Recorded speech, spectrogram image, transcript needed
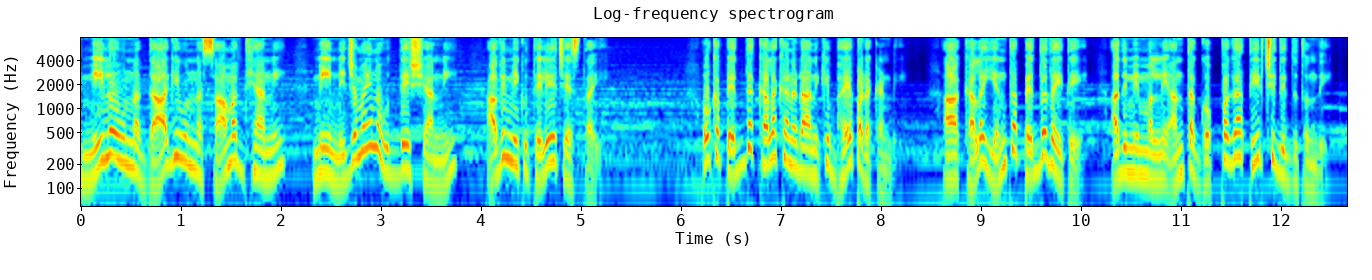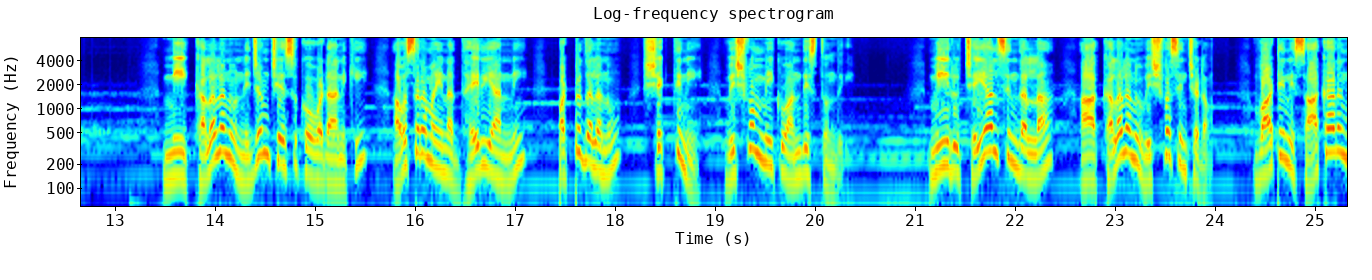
మీలో ఉన్న దాగి ఉన్న సామర్థ్యాన్ని మీ నిజమైన ఉద్దేశ్యాన్ని అవి మీకు తెలియచేస్తాయి. ఒక పెద్ద కల కనడానికి భయపడకండి. ఆ కల ఎంత పెద్దదైతే అది మిమ్మల్ని అంత గొప్పగా తీర్చిదిద్దుతుంది. మీ కలలను నిజం చేసుకోవడానికి అవసరమైన ధైర్యాన్ని పట్టుదలను శక్తిని విశ్వం మీకు అందిస్తుంది. మీరు చేయాల్సిందల్లా ఆ కలలను విశ్వసించడం. వాటిని సాకారం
